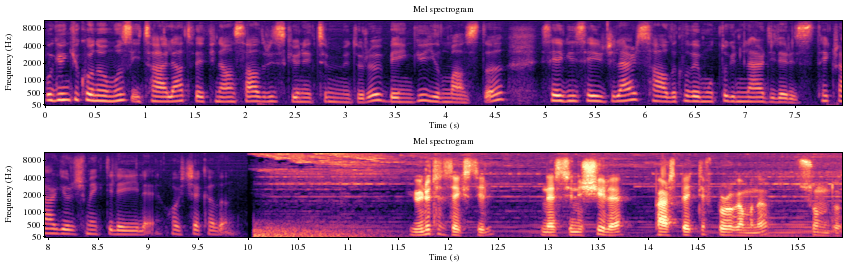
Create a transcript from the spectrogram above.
Bugünkü konuğumuz İthalat ve Finansal Risk Yönetim Müdürü Bengü Yılmaz'dı. Sevgili seyirciler, sağlıklı ve mutlu günler dileriz. Tekrar görüşmek dileğiyle. Hoşçakalın. Unity Tekstil, Neslin İşi ile Perspektif programını sundu.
